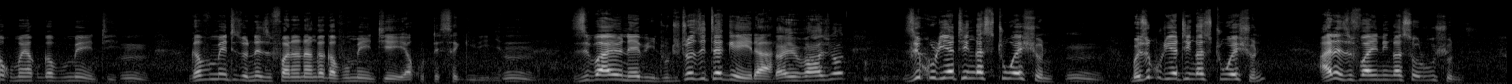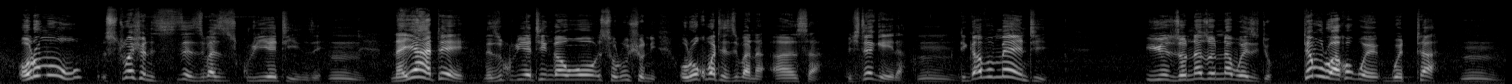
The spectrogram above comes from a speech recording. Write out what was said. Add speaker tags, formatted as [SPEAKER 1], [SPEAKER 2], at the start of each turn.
[SPEAKER 1] byolina okumanya ku gavumenti
[SPEAKER 2] Mm.
[SPEAKER 1] gavumenti zonna ezifaanana nga gavumenti eyo eyakutte segirinya
[SPEAKER 2] Mm.
[SPEAKER 1] zibaayo n'ebintu nti tozitegeera. Zicreatinga situation.
[SPEAKER 2] Mm.
[SPEAKER 1] bwe zicreatinga situation ate ne zifindinga solutions. Olumu situations size ziba zicreatinze.
[SPEAKER 2] Mm.
[SPEAKER 1] naye ate ne zicreatingawo solution olw'okuba teziba na answer. Ekitegeera nti gavumenti zonna zonna bwe zityo tebulwako gwe- gwetta
[SPEAKER 2] Mm.
[SPEAKER 1] Gwe- temini- te-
